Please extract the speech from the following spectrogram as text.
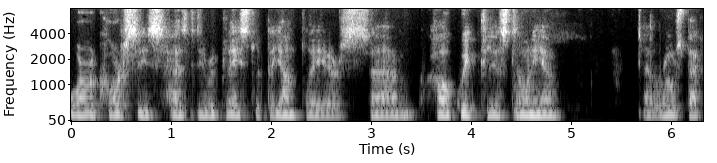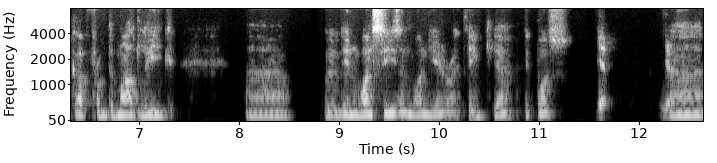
workhorses has he replaced with the young players, um, how quickly Estonia uh, rose back up from the mud league uh, within one season, one year, I think. Yeah, it was. Yeah.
